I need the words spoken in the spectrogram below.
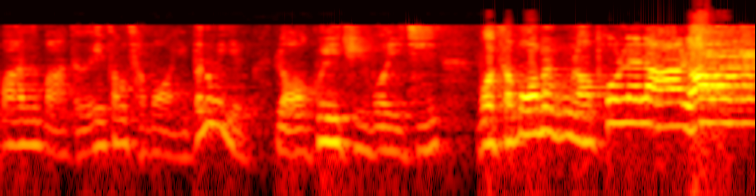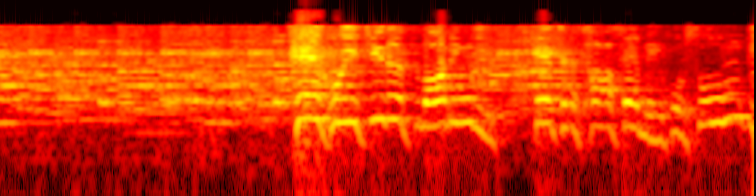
八十八头一张吃饱也不能赢，老规矩为基，我吃饱门老破来啦啦。开会街头是报名的，开出来茶山梅花送的，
